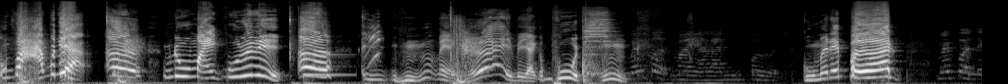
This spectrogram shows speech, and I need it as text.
มึงบ้าปะเนี่ย เออมึงดูไมค์กูด้วยดิ เออไอ้หืมแม่งเอ้ยไม่อยากจะพูดอืมไม่เปิดไมค์อะไรมึงเปิด กูไม่ได้เปิด ไม่เปิดใน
